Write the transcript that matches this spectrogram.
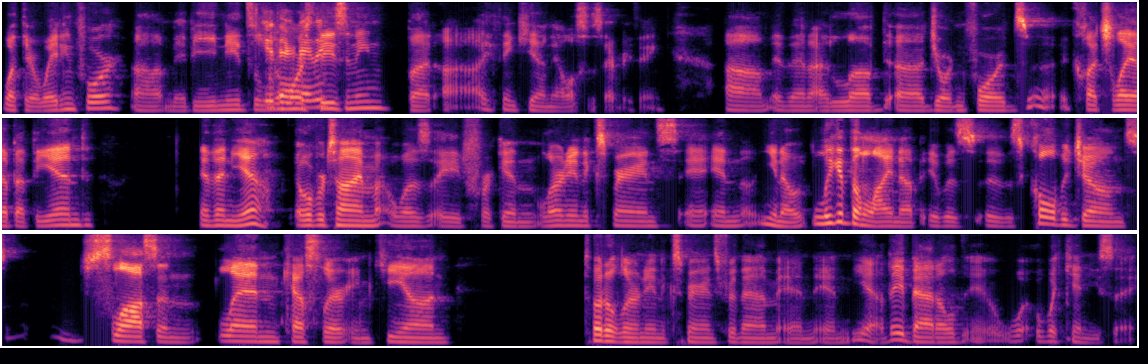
what they're waiting for. Uh, maybe he needs a little more seasoning, but uh, I think Keon Ellis is everything. Um, and then I loved uh, Jordan Ford's uh, clutch layup at the end. And then yeah, overtime was a freaking learning experience. And, and you know, look at the lineup. It was it was Colby Jones, Slawson, Len Kessler, and Keon. Total learning experience for them. And and yeah, they battled. Eh, what, what can you say?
